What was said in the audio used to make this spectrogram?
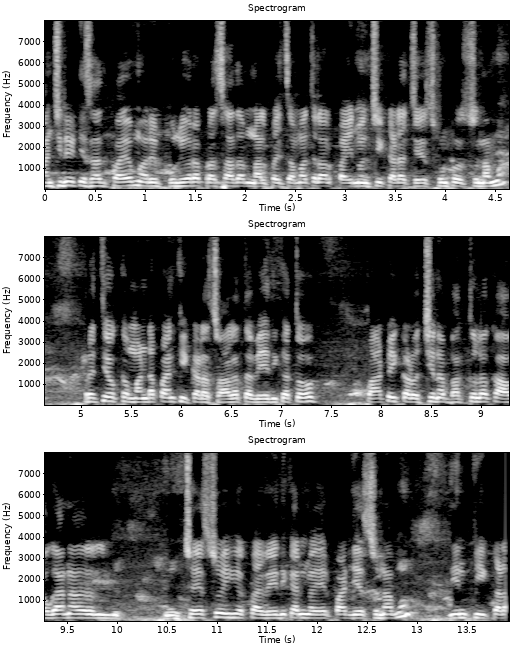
మంచినీటి సదుపాయం మరియు పులిహోర ప్రసాదం నలభై సంవత్సరాల పై నుంచి ఇక్కడ చేసుకుంటూ వస్తున్నాము. ప్రతి ఒక్క మండపానికి ఇక్కడ స్వాగత వేదికతో పాటు ఇక్కడ వచ్చిన భక్తులకు అవగాహన చేస్తూ ఈ యొక్క వేదికను ఏర్పాటు చేస్తున్నాము. దీనికి ఇక్కడ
